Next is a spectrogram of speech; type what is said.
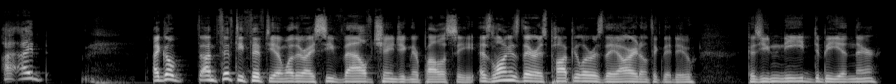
I, I, I go. I'm 50 50 on whether I see Valve changing their policy. As long as they're as popular as they are, I don't think they do, because you need to be in there.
